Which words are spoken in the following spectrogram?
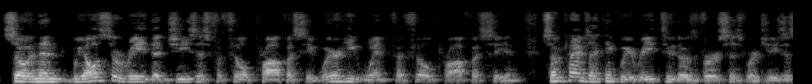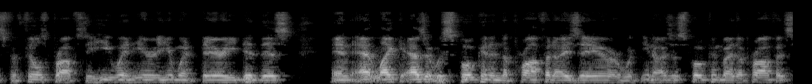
so, and then we also read that Jesus fulfilled prophecy. Where he went fulfilled prophecy. And sometimes I think we read through those verses where Jesus fulfills prophecy. He went here, he went there, he did this. And at, like as it was spoken in the prophet Isaiah or, with you know, as it spoken by the prophets.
